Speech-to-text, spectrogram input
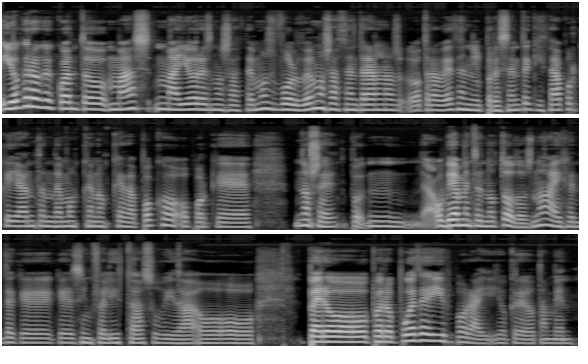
yo creo que cuanto más mayores nos hacemos, volvemos a centrarnos otra vez en el presente, quizá porque ya entendemos que nos queda poco o porque no sé, mm, obviamente no todos, ¿no? Hay gente que, es infeliz toda su vida, o, pero, pero puede ir por ahí, yo creo también.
